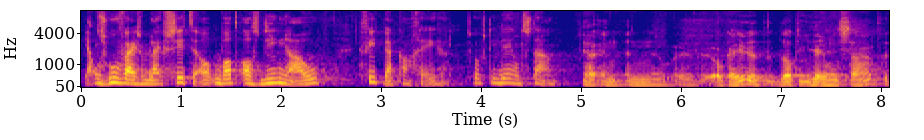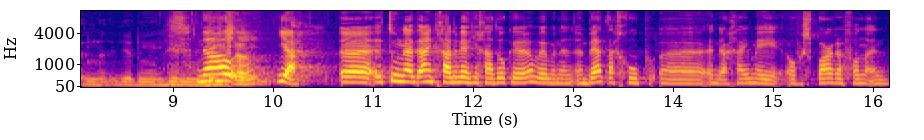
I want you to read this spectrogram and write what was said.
ja, onze hoefwijzer blijft zitten. Wat als die nou feedback kan geven? Zo is het idee ontstaan. Ja, en, en uh, oké, dat, dat idee ontstaat. En uh, je hebt hier een nou, staan. Ja, uh, toen uiteindelijk gaandeweg, je gaat ook, we hebben een, een beta-groep uh, en daar ga je mee over sparren. Van, en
